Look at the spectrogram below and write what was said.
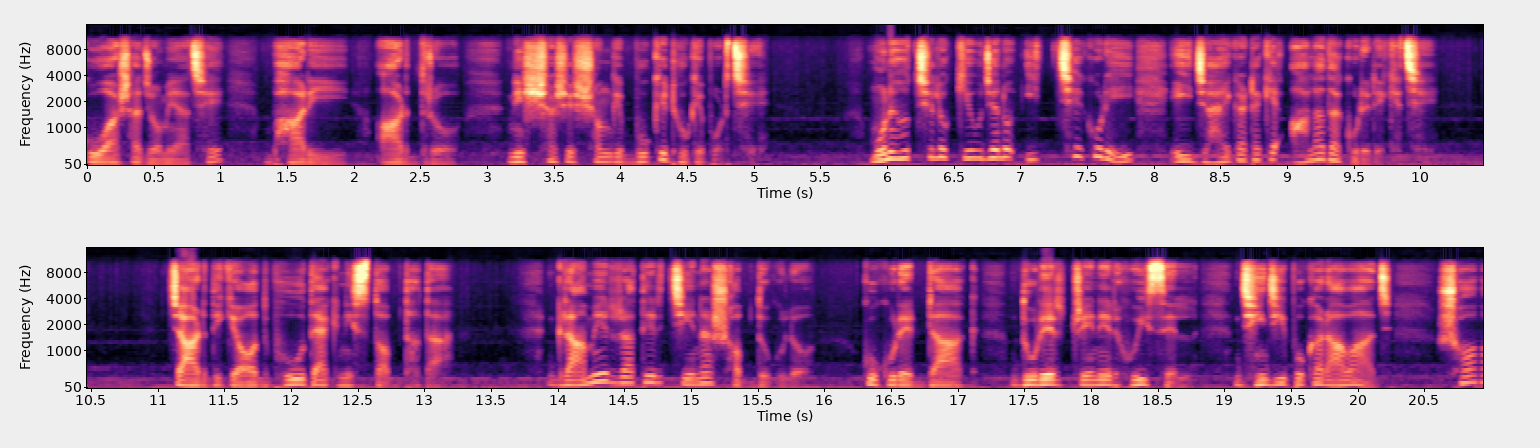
কুয়াশা জমে আছে, ভারী, আর্দ্র, নিঃশ্বাসের সঙ্গে বুকে ঢুকে পড়ছে। মনে হচ্ছিল কেউ যেন ইচ্ছে করেই এই জায়গাটাকে আলাদা করে রেখেছে। চারদিকে অদ্ভুত এক নিস্তব্ধতা। গ্রামের রাতের চেনা শব্দগুলো, কুকুরের ডাক, দূরের ট্রেনের হুইসেল, ঝিঁঝি পোকার আওয়াজ, সব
